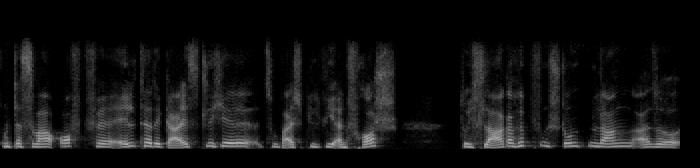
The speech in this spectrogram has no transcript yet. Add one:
Und das war oft für ältere Geistliche, zum Beispiel wie ein Frosch, durchs Lager hüpfen stundenlang. Also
